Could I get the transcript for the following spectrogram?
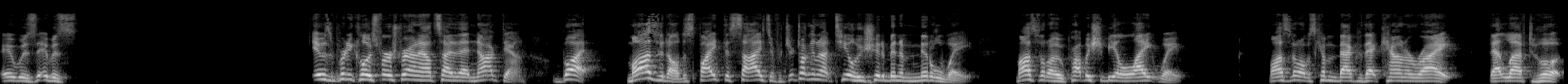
It was it was it was a pretty close first round outside of that knockdown. But Masvidal, despite the size difference, you're talking about Till, who should have been a middleweight. Masvidal, who probably should be a lightweight. Masvidal was coming back with that counter right, that left hook,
